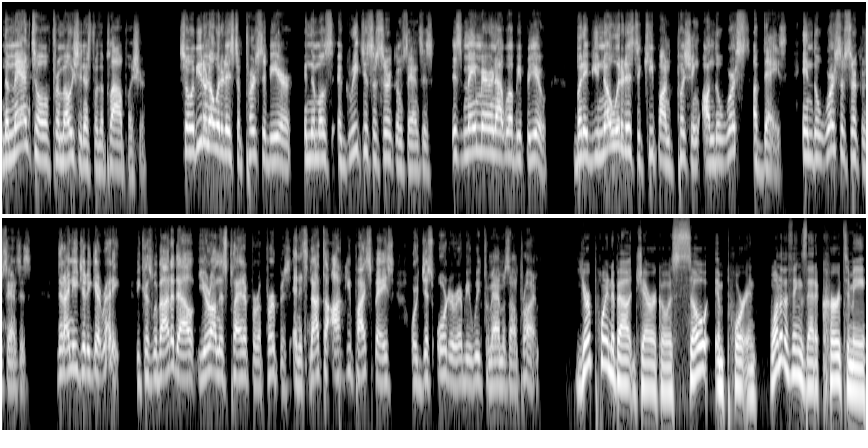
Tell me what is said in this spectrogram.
The mantle of promotion is for the plow pusher. So if you don't know what it is to persevere in the most egregious of circumstances, this may, may or not well be for you. But if you know what it is to keep on pushing on the worst of days, in the worst of circumstances, then I need you to get ready because without a doubt, you're on this planet for a purpose and it's not to occupy space or just order every week from Amazon Prime. Your point about Jericho is so important. One of the things that occurred to me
